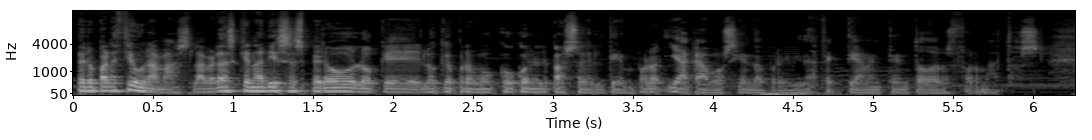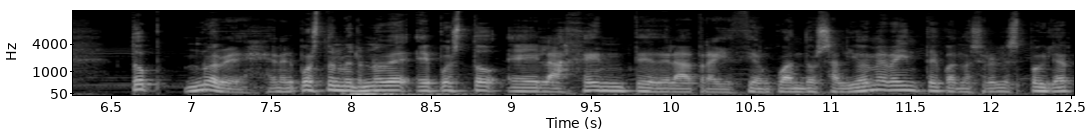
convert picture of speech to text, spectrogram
pero parecía una más. La verdad es que nadie se esperó lo que, lo que provocó con el paso del tiempo, ¿no? Y acabó siendo prohibida, efectivamente, en todos los formatos. Top 9. En el puesto número 9 he puesto El Agente de la Traición. Cuando salió M20, cuando salió el spoiler,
